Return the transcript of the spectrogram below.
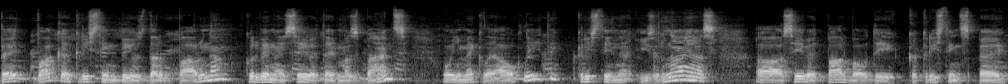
Bet vakar Kristīna bija uz darba pārunām, kur vienai sievietei ir mazs bērns, un viņa meklēja auklīti. Kristīna izrunājās. Ā, Sieviete pārbaudīja, ka Kristīna spēja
